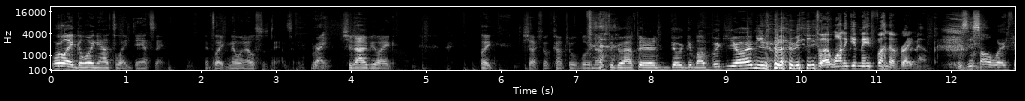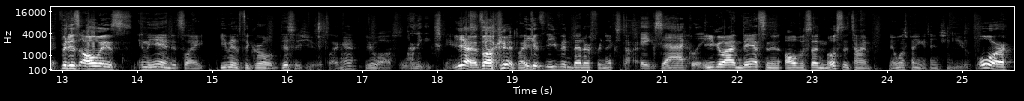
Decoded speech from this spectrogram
or like going out to like dancing it's like no one else is dancing Right. should i be like like should i feel comfortable enough to go out there and go get my boogie on you know what i mean Do I want to get made fun of right now? Is this all worth it? but it's always in the end it's like even if the girl disses you it's like eh, you're lost Learning experience. Yeah, it's all good. Like it's even better for next time. Exactly. You go out and dance, and then all of a sudden, most of the time, no one's paying attention to you, or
